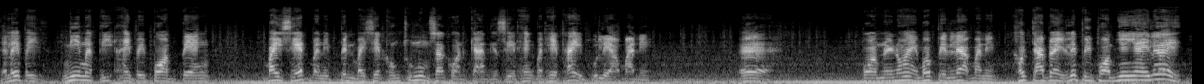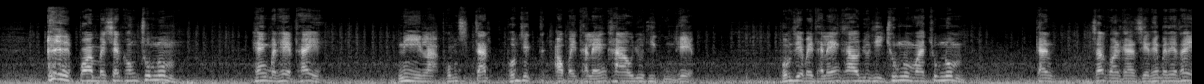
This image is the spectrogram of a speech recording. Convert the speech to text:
ก็เลยไปมีมติให้ไปปลอมแปลงใบเสร็จบัดนี้เป็นใบเสร็จของชุมนุมสหกรณ์การเกษตรแห่งประเทศไทยผู้แล้วบัดนี้ เออปลอมน้อยๆว่าเป็นแล้วบัดนี้เขาจับได้เลยไปปลอมใหญ่ๆเลยปลอมใบเสร็จของชุ่มนุ่ม แห่งประเทศไทยนี่ละผมจัด ผมจะเอาไปแถลงข่าวอยู่ที่กรุงเทพผมจะไปแถลงข่าวอยู่ที่ชุ่มนุ่มว่าชุ่มนุ่ม การสหกรการเกษตแห่งประเทศไทย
